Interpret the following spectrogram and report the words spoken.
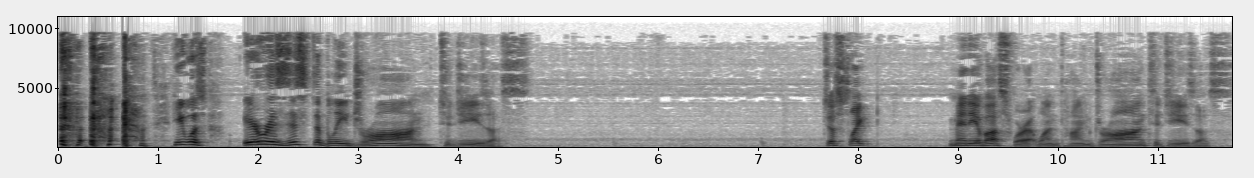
he was irresistibly drawn to Jesus. Just like many of us were at one time drawn to Jesus,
